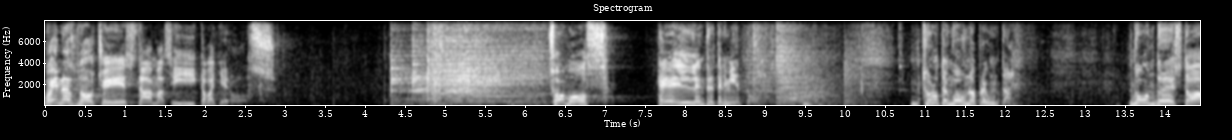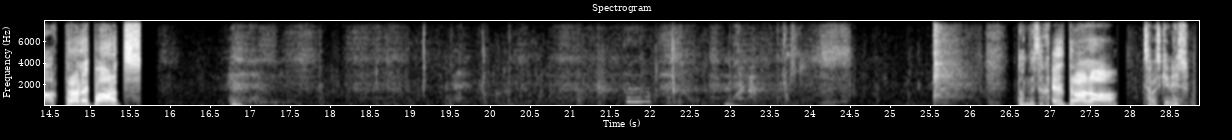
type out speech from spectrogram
Buenas noches, damas y caballeros. Somos el entretenimiento. Mm-hmm. Solo tengo una pregunta. ¿Dónde está Pro Sports. ¿Dónde está? El trolo. ¿Sabes quién es?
